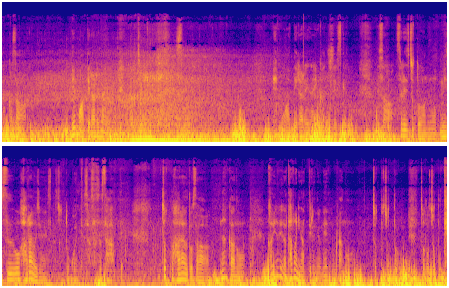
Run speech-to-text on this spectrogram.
なんかさ目も当てられないよねぶっそう。目も当てられない感じですけど。でさそれでちょっとあの水を払うじゃないですか。ちょっとこうやってささささって。ちょっと払うとさなんかあの髪の毛が束になってるんだよね。あのちょっとちょっとちょっとちょっとって。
